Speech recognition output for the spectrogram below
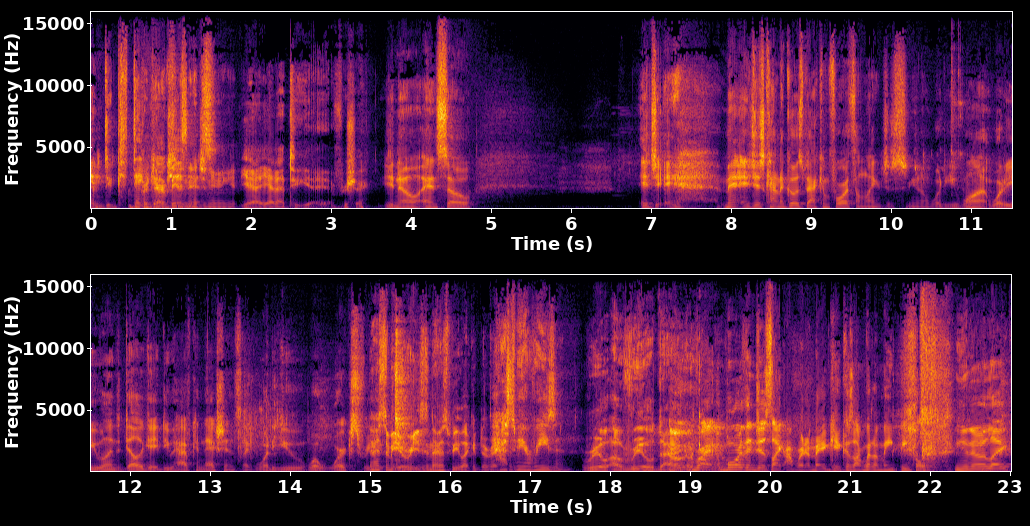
and, do, taking care of business. engineering yeah yeah that too yeah yeah for sure. You know and so it man it just kind of goes back and forth. On like just you know what do you want? What are you willing to delegate? Do you have connections? Like what do you what works for there you? There has to be a reason. There has to be like a direction. There has to be a reason. Real a real direction. Oh, right. more than just like i'm gonna make it because i'm gonna meet people. You know like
